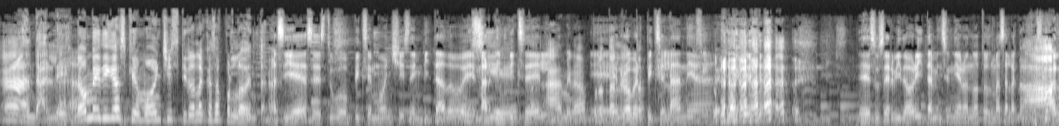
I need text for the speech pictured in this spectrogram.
Ándale. Ajá. No me digas que Monchis tiró la casa por la ventana. Así es, estuvo Pixel Monchis de invitado, eh, Martín. Pixel, Ah, mira, puro eh. Robert Pixelania, eh, su servidor y también se unieron otros más a la No, conversación.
